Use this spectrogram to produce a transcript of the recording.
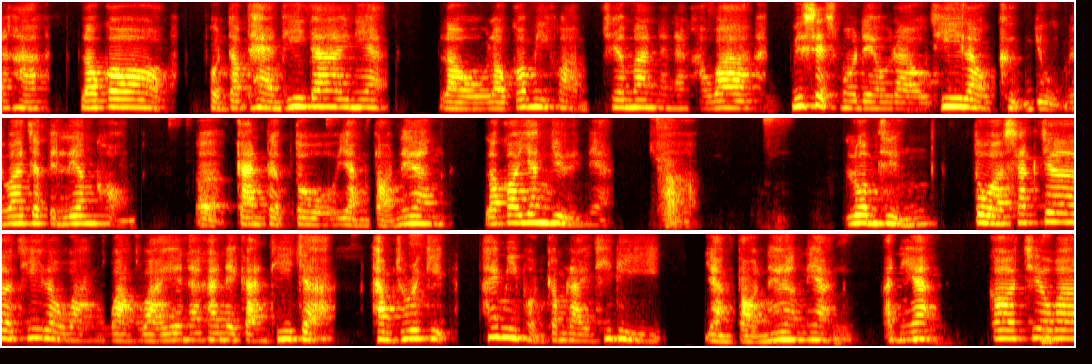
นะคะแล้วก็ผลตอบแทนที่ได้เนี่ยเราเราก็มีความเชื่อมั่นนะคะว่า business model เราที่เราขึงอยู่ไม่ว่าจะเป็นเรื่องของเอ่อการเติบโตอย่างต่อเนื่อง แล้วก็ยั่งยืนเนี่ยครับเอ่อรวมถึงตัว structure ที่เราวางวางไว้นะคะในการที่จะทำธุรกิจให้มีผลกำไรที่ดี อย่างต่อเนื่องเนี่ยอืมอันเนี้ยก็เชื่อว่า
